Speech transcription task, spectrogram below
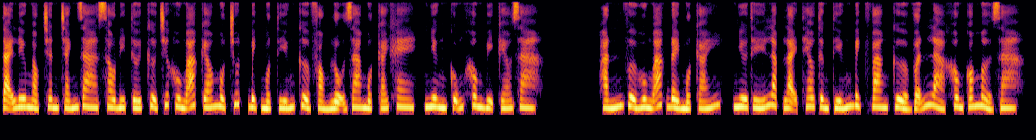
tại Lưu Ngọc Trân tránh ra sau đi tới cửa trước hung ác kéo một chút bịch một tiếng cửa phòng lộ ra một cái khe, nhưng cũng không bị kéo ra. Hắn vừa hung ác đầy một cái, như thế lặp lại theo từng tiếng bịch vang cửa vẫn là không có mở ra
